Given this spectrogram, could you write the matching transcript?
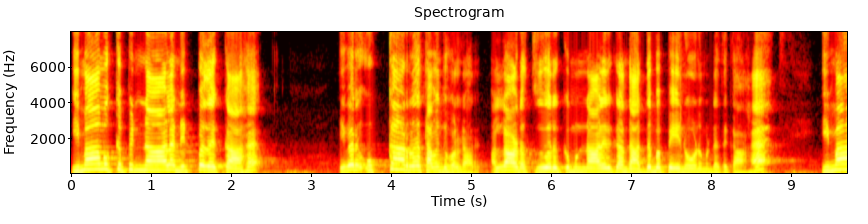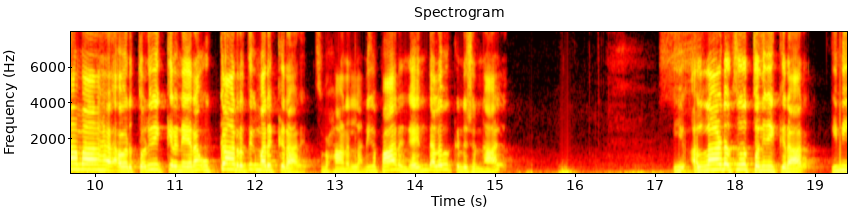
இமாமுக்கு பின்னால் நிற்பதற்காக இவர் உட்கார்றத தவிர்ந்து கொள்கிறார் அல்லாட தூதருக்கு முன்னால் இருக்கிற அந்த அதப பேணணுன்றதுக்காக இமாமாக அவர் தொழுவிக்கிற நேரம் உட்கார்றதுக்கு மறுக்கிறார். சுபஹானல்லா நீங்கள் பாருங்கள் எந்த அளவுக்குன்னு சொன்னால் அல்லாடத்தோ தொழுவிக்கிறார். இனி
